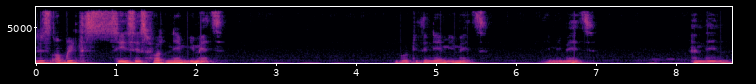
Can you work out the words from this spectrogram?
Let's update the css for name image. Go to the name image. Name image and then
